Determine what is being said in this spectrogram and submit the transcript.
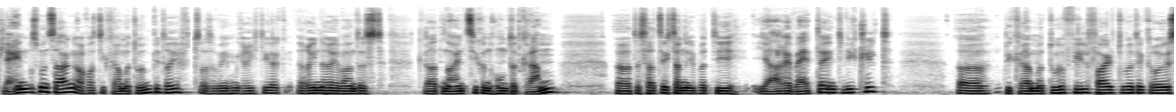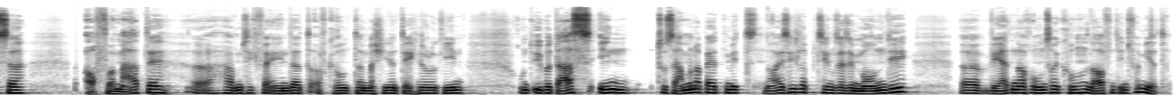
klein, muss man sagen, auch was die Grammaturen betrifft. Also wenn ich mich richtig erinnere, waren das gerade 90 und 100 Gramm. Äh, das hat sich dann über die Jahre weiterentwickelt. Äh, die Grammaturvielfalt wurde größer. Auch Formate äh, haben sich verändert aufgrund der Maschinentechnologien. Und über das in Zusammenarbeit mit Neusiedler bzw. Mondi werden auch unsere Kunden laufend informiert.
